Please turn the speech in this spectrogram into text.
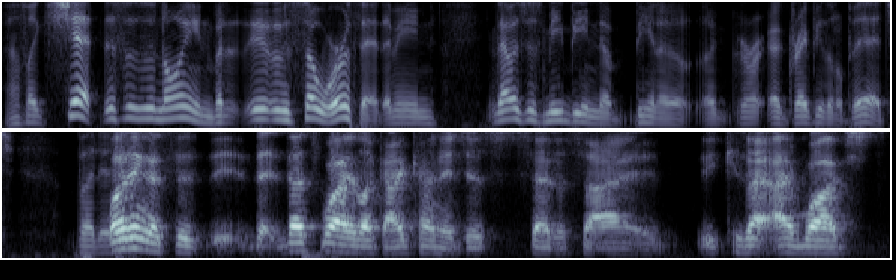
And I was like, "Shit, this is annoying," but it, it was so worth it. I mean, that was just me being a being a, a, a grapey little bitch. But it, well, I think that's that- That's why like I kind of just set aside because I, I watched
